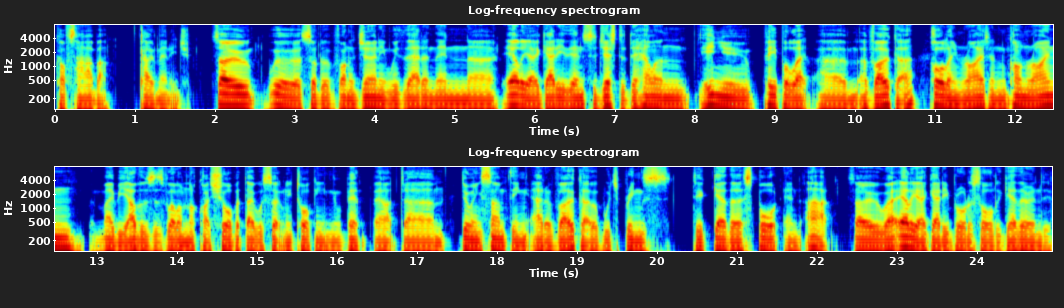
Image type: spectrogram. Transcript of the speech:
Coffs Harbour, co-manage. So we were sort of on a journey with that, and then uh, Elio Gatti then suggested to Helen he knew people at um, Avoca, Pauline Wright and Con Ryan, maybe others as well. I'm not quite sure, but they were certainly talking about, um, doing something at Avoca, which brings together sport and art. So uh, Elio Gatti brought us all together, and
